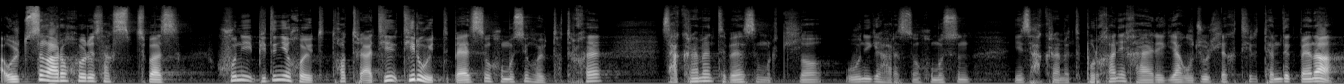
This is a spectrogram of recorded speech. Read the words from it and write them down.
Үлдсэн 12 сагсч бас хүний бидний хувьд тодор тэр үед байсан хүмүүсийн хувьд тодорхой сакрамент байсан мөртлөө үүнийг харсан хүмүүс нь энэ сакрамент бурханы хайрыг яг үжүүлэх тэр тэмдэг байна.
